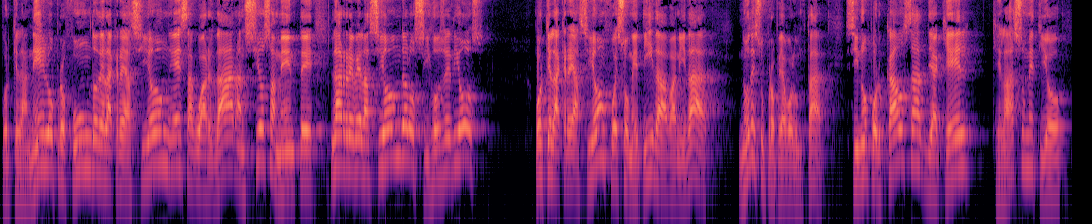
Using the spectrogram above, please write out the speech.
Porque el anhelo profundo de la creación es aguardar ansiosamente la revelación de los hijos de Dios. Porque la creación fue sometida a vanidad, no de su propia voluntad, sino por causa de aquel que la sometió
